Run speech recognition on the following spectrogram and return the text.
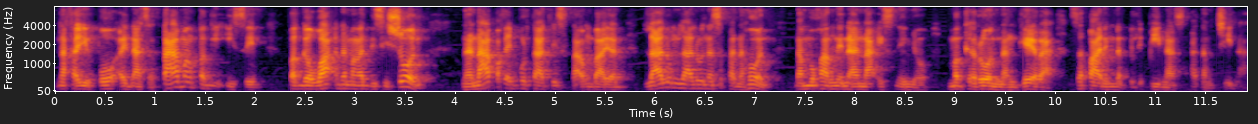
na kayo po ay nasa tamang pag-iisip, paggawa ng mga desisyon na napaka-importante sa taong bayan, lalong-lalo na sa panahon na mukhang ninanais ninyo magkaroon ng gera sa panig ng Pilipinas at ng China.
